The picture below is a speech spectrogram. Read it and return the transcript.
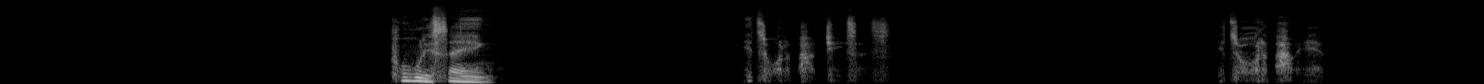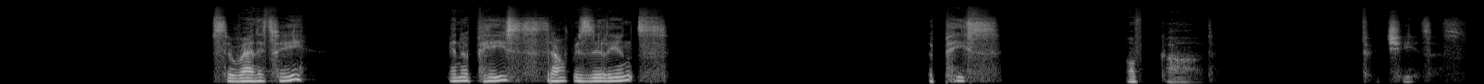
Paul is saying, it's all about Jesus. It's all about Him. Serenity, inner peace, self resilience, the peace of God through Jesus.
